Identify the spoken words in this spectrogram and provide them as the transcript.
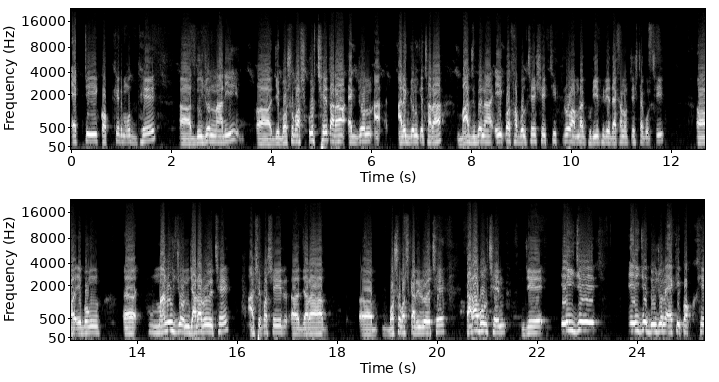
একটি কক্ষের মধ্যে দুইজন নারী যে বসবাস করছে, তারা একজন আরেকজনকে ছাড়া বাঁচবে না। এই কথা বলছে সেই চিত্র আমরা ঘুরিয়ে ফিরে দেখানোর চেষ্টা করছি। এবং মানুষজন যারা রয়েছে, আশেপাশের যারা বসবাসকারী রয়েছে তারা বলছেন যে এই যে এই যে দুজন একই কক্ষে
